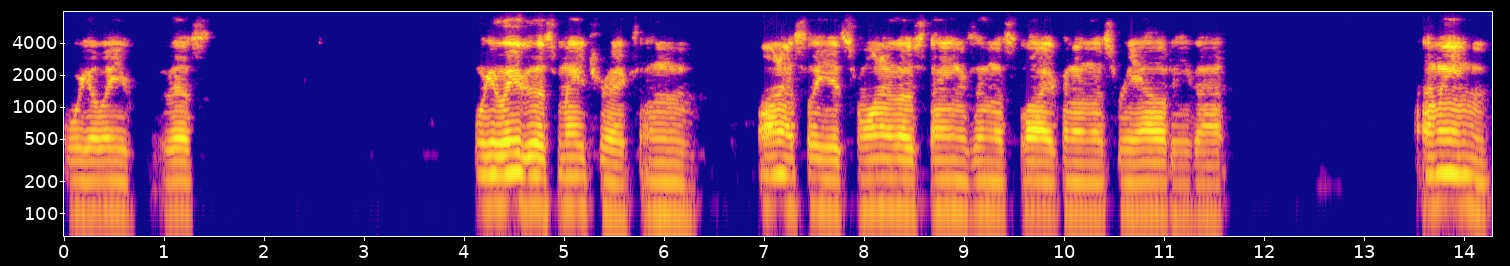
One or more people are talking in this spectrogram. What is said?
we leave this we leave this matrix and honestly it's one of those things in this life and in this reality that I mean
